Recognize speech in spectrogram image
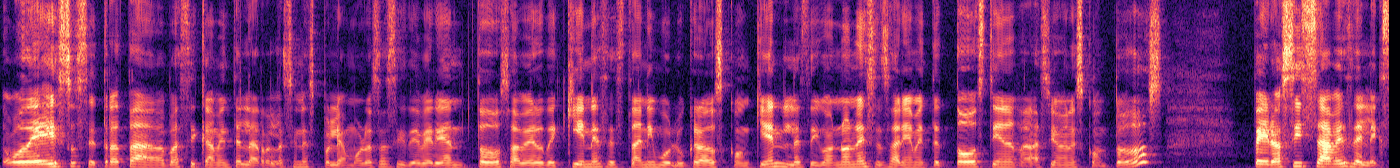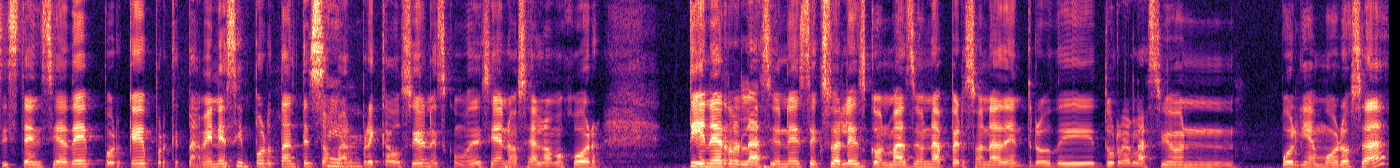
o de eso se trata básicamente las relaciones poliamorosas y deberían todos saber de quiénes están involucrados con quién. Les digo, no necesariamente todos tienen relaciones con todos, pero sí sabes de la existencia de, ¿por qué? Porque también es importante tomar precauciones, como decían, o sea, a lo mejor tienes relaciones sexuales con más de una persona dentro de tu relación poliamorosa,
